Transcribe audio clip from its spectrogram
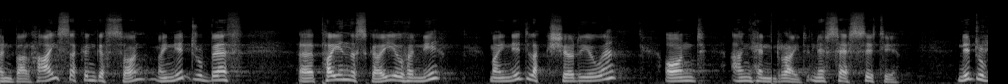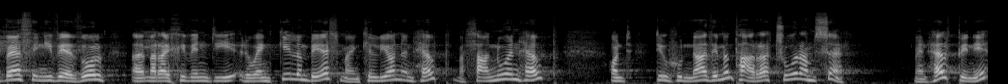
yn barhaus ac yn gyson. Mae nid rhywbeth uh, pie in the sky yw hynny, Mae nid luxury yw e, ond anghenraid, necessity. Nid rhywbeth i ni feddwl, uh, mae rhaid chi fynd i ryw encil yn bell, mae'n cilion yn help, mae llanw yn help, ond dyw hwnna ddim yn para trwy'r amser. Mae'n help i ni,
